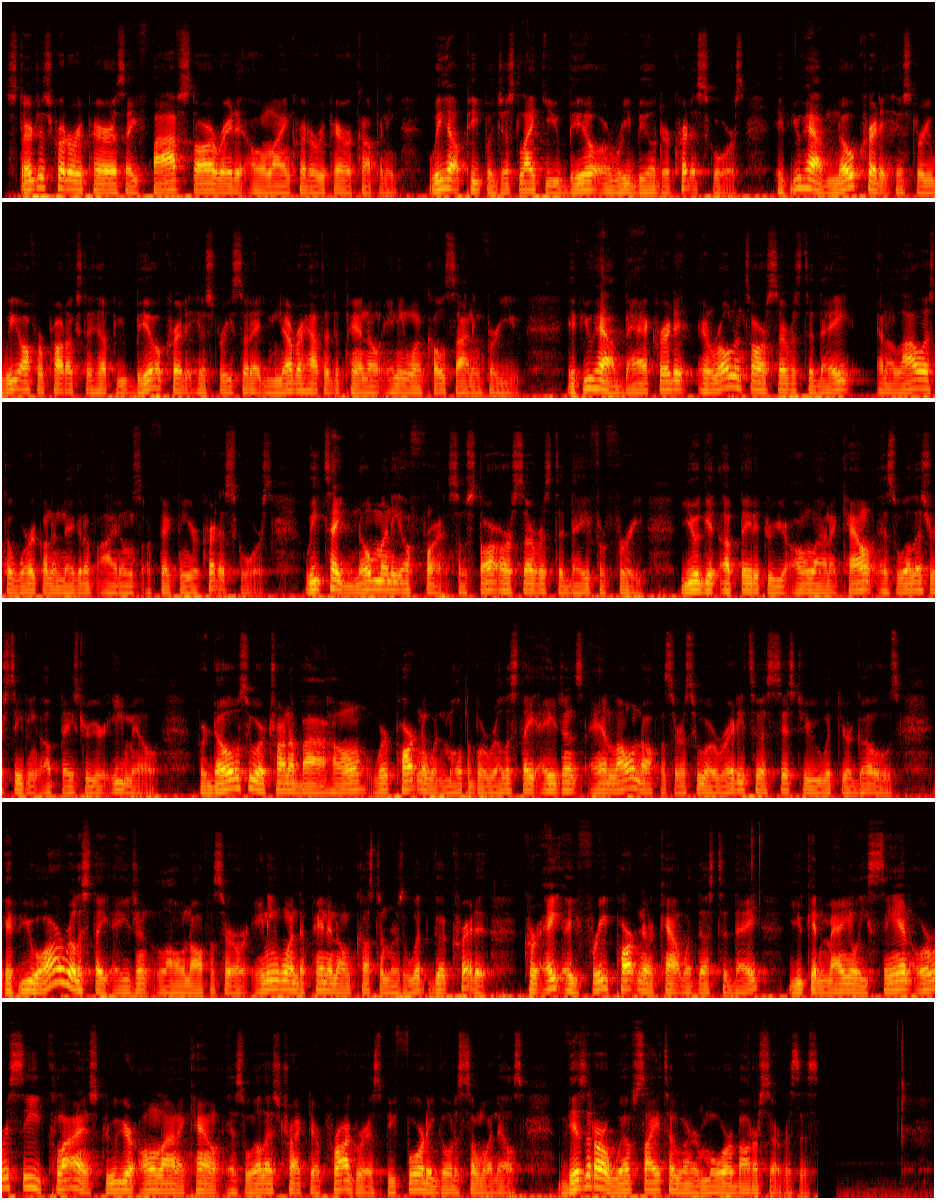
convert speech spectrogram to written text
Stirgus Credit Repair is a five star rated online credit repair company. We help people just like you build or rebuild their credit scores. If you have no credit history, we offer products to help you build credit history so that you never have to depend on anyone co signing for you. If you have bad credit, enroll into our service today and allow us to work on the negative items affecting your credit scores. We take no money up front, so start our service today for free. You'll get updated through your online account as well as receiving updates through your email. For those who are trying to buy a home, we're partnered with multiple real estate agents and loan officers who are ready to assist you with your goals. If you are a real estate agent, loan officer, or anyone dependent on customers with good credit, create a free partner account with us today. You can manually send or receive clients through your online account as well as track their progress before they go to someone else. Visit our website to learn more about our services.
